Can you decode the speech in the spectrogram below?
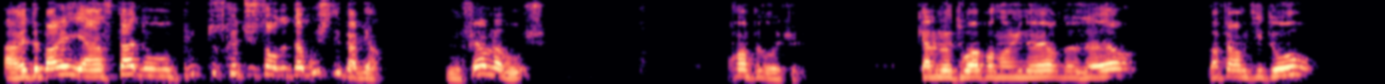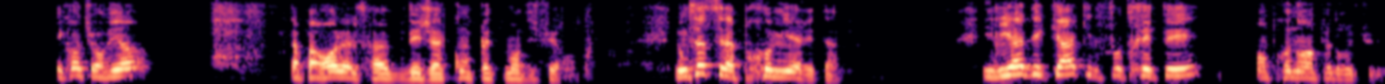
Arrête de parler, il y a un stade où tout ce que tu sors de ta bouche, c'est pas bien. Donc ferme la bouche, prends un peu de recul. Calme-toi pendant une heure, deux heures, va faire un petit tour, et quand tu reviens, ta parole, elle sera déjà complètement différente. Donc ça, c'est la première étape. Il y a des cas qu'il faut traiter en prenant un peu de recul.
